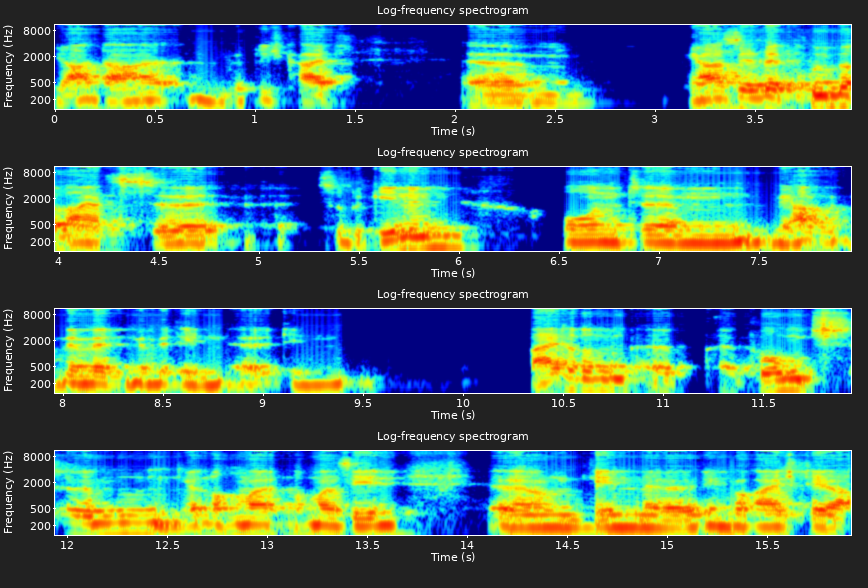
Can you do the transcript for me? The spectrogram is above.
ja da eine Möglichkeit, ähm, ja sehr sehr früh bereits äh, zu beginnen. Und ähm, ja, wenn wir, wenn wir den, äh, den weiteren äh, Punkt ähm, nochmal noch mal sehen, ähm, den, äh, den Bereich der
